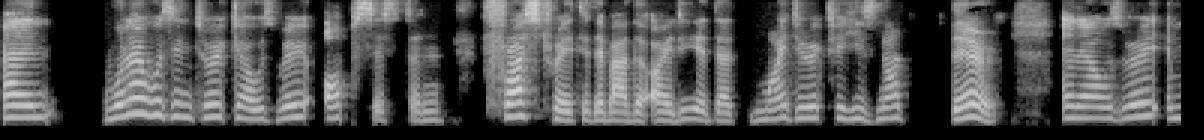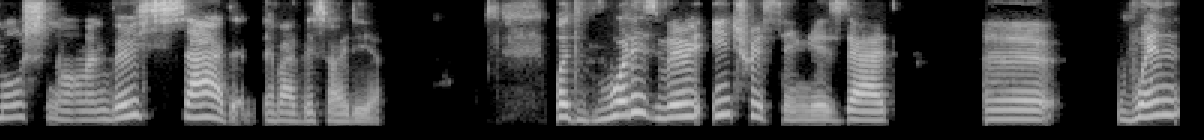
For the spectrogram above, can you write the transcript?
And when i was in turkey i was very obsessed and frustrated about the idea that my director he's not there. And i was very emotional and very sad about this idea. But what is very interesting is that uh, when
